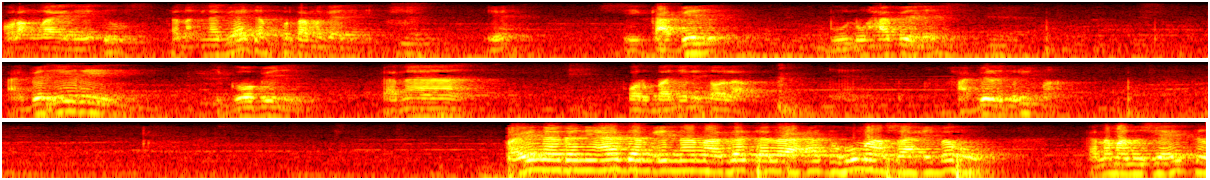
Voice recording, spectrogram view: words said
orang lain yaitu anak Nabi Adam pertama kali. Ya. Si Kabil bunuh Habil ya. Habil iri si Gobil karena korbannya ditolak. Ya. Habil diterima. Baina bani Adam innama gatala ahaduhuma sahibahu. Karena manusia itu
